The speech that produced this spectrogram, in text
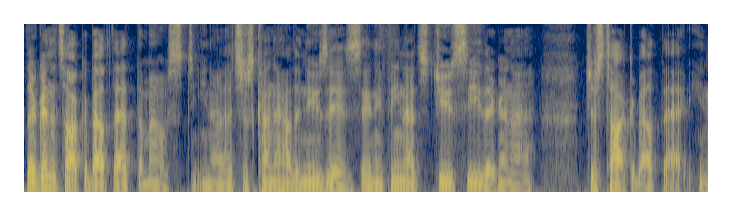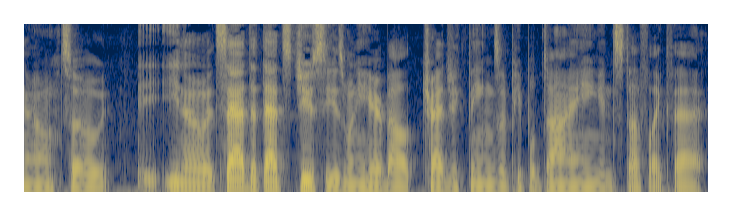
they're going to talk about that the most. You know, that's just kind of how the news is. Anything that's juicy, they're going to just talk about that, you know? So, you know, it's sad that that's juicy is when you hear about tragic things of people dying and stuff like that.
